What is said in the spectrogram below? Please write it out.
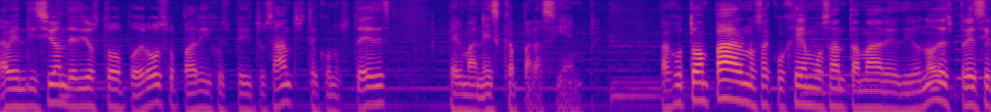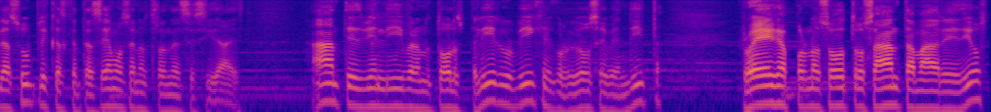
La bendición de Dios Todopoderoso, Padre, Hijo, Espíritu Santo, esté con ustedes permanezca para siempre. Bajo tu amparo nos acogemos, Santa Madre de Dios. No desprecie las súplicas que te hacemos en nuestras necesidades. Antes bien líbranos todos los peligros, Virgen gloriosa y bendita. Ruega por nosotros, Santa Madre de Dios,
